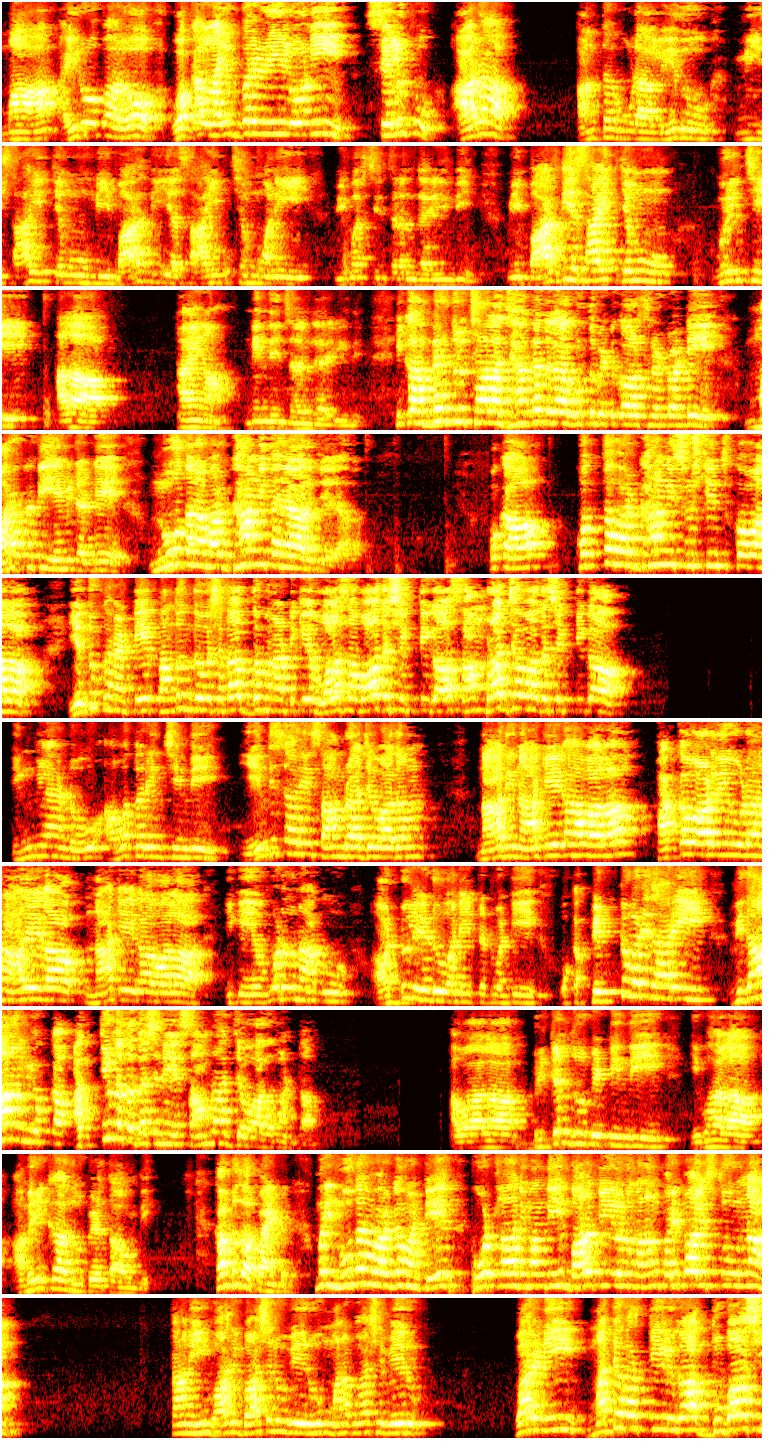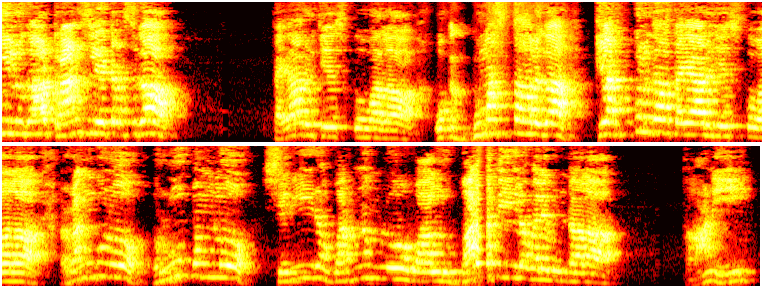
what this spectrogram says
మా ఐరోపాలో ఒక లైబ్రరీలోని సెలుపు అర అంత కూడా లేదు. మీ సాహిత్యము మీ భారతీయ సాహిత్యము అని విమర్శించడం జరిగింది. మీ భారతీయ సాహిత్యము గురించి అలా ఆయన నిందించడం జరిగింది. ఇక అభ్యర్థులు చాలా జాగ్రత్తగా గుర్తుపెట్టుకోవాల్సినటువంటి మరొకటి ఏమిటంటే నూతన వర్గాన్ని తయారు చేయాలి. ఒక కొత్త వర్గాన్ని సృష్టించుకోవాలా? ఎందుకనంటే పంతొమ్మిదవ శతాబ్దం నాటికే వలసవాద శక్తిగా సామ్రాజ్యవాద శక్తిగా ఇంగ్లాండ్ అవతరించింది. ఏంది సార్ ఈ సామ్రాజ్యవాదం? నాది నాకే కావాలా? పక్కవాడిది కూడా నాదే కా నాకే కావాలా? ఇక ఎవ్వడు నాకు అడ్డు లేడు అనేటటువంటి ఒక పెట్టుబడిదారి విధానం యొక్క అత్యున్నత దశనే సామ్రాజ్యవాదం అంటాం. అవాళ బ్రిటన్ చూపెట్టింది ఇవాళ అమెరికా చూపెడతా ఉంది. కమ్ టు ద పాయింట్ మరి నూతన వర్గం అంటే కోట్లాది మంది భారతీయులను మనం పరిపాలిస్తూ ఉన్నాం. కానీ వారి భాషలు వేరు మన భాష వేరు. వారిని మధ్యవర్తీలుగా దుబాసీలుగా ట్రాన్స్లేటర్స్గా తయారు చేసుకోవాలా? ఒక గుమస్తాలుగా క్లర్కులుగా తయారు చేసుకోవాలా? రంగులో రూపంలో శరీర వర్ణంలో వాళ్ళు భారతీయుల వలె ఉండాలా? కానీ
